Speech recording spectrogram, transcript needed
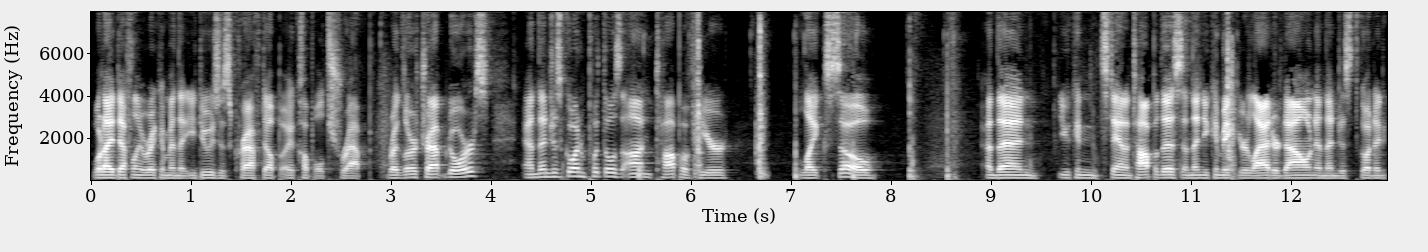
what I definitely recommend that you do is just craft up a couple trap, regular trap doors, and then just go ahead and put those on top of here like so. And then you can stand on top of this and then you can make your ladder down and then just go ahead and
